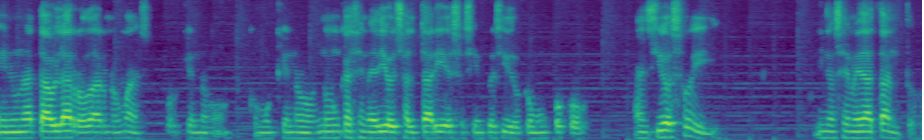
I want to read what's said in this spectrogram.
en una tabla a rodar nomás, porque no, como que no, nunca se me dio el saltar y eso siempre he sido como un poco ansioso y, y no se me da tanto.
